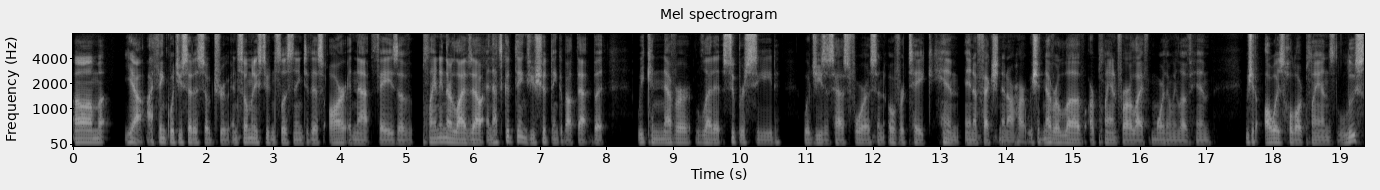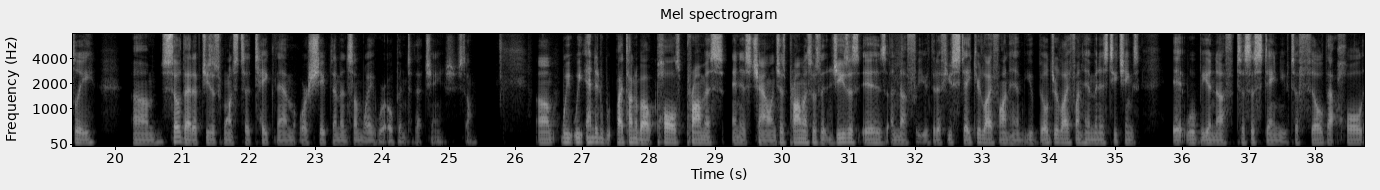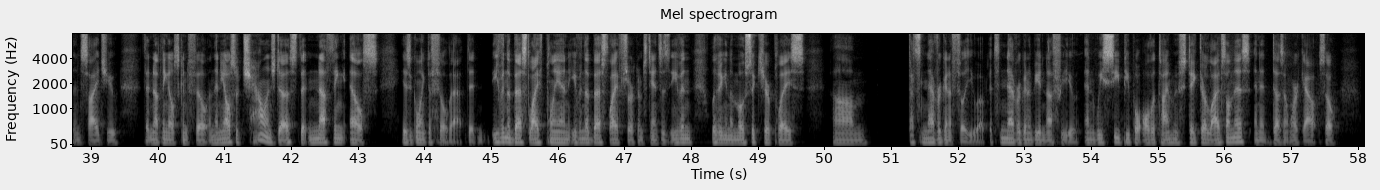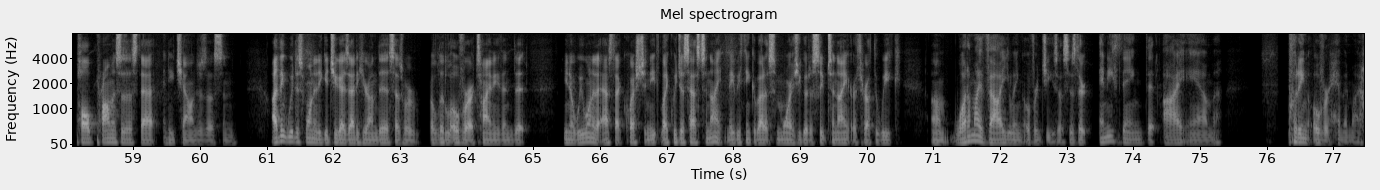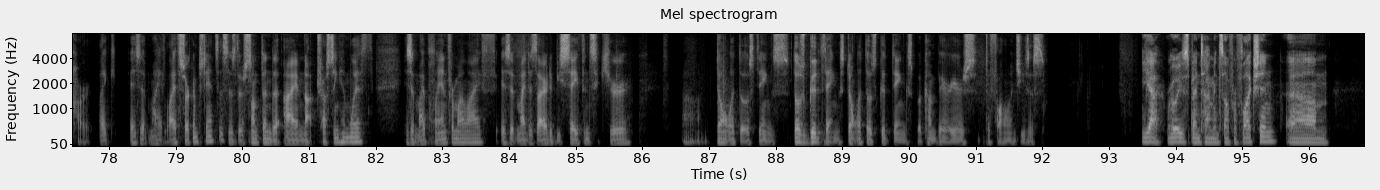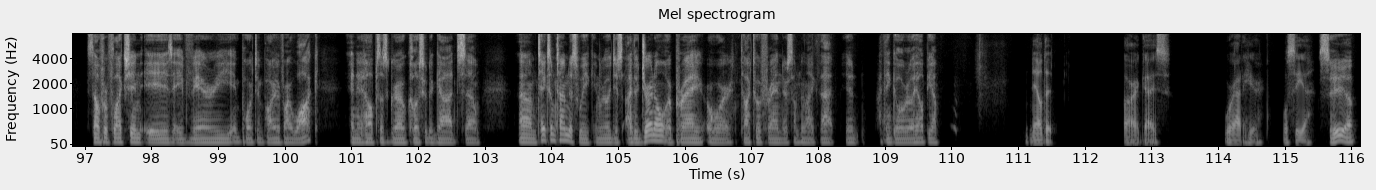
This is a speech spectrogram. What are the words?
Um, yeah, I think what you said is so true. And so many students listening to this are in that phase of planning their lives out. And that's good things. You should think about that. But we can never let it supersede what Jesus has for us and overtake him in affection in our heart. We should never love our plan for our life more than we love him. We should always hold our plans loosely um, so that if Jesus wants to take them or shape them in some way, we're open to that change. So um, we, we ended by talking about Paul's promise and his challenge. His promise was that Jesus is enough for you, that if you stake your life on him, you build your life on him and his teachings, it will be enough to sustain you, to fill that hole inside you that nothing else can fill. And then he also challenged us that nothing else is going to fill that. That even the best life plan, even the best life circumstances, even living in the most secure place, um, that's never going to fill you up. It's never going to be enough for you. And we see people all the time who stake their lives on this and it doesn't work out. So Paul promises us that and he challenges us. And I think we just wanted to get you guys out of here on this as we're a little over our time, even that you know, we wanted to ask that question like we just asked tonight. Maybe think about it some more as you go to sleep tonight or throughout the week. Um, what am I valuing over Jesus? Is there anything that I am putting over him in my heart? Like, is it my life circumstances? Is there something that I am not trusting him with? Is it my plan for my life? Is it my desire to be safe and secure? Um, don't let those things, those good things, don't let those good things become barriers to following Jesus. Yeah, really spend time in self reflection. Um, self reflection is a very important part of our walk and it helps us grow closer to God. So um, take some time this week and really just either journal or pray or talk to a friend or something like that. It, I think it will really help you. Nailed it. All right, guys, we're out of here. We'll see ya. See ya.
